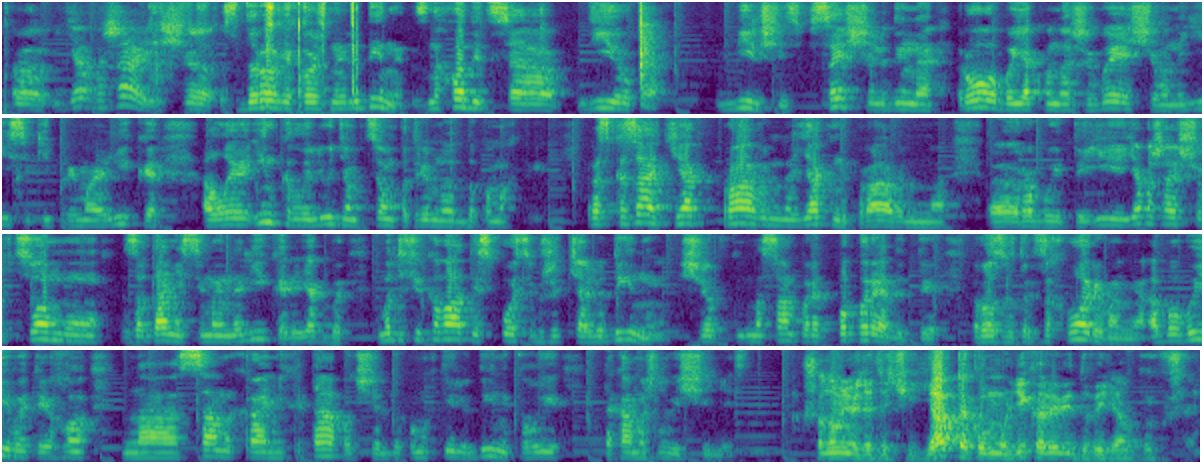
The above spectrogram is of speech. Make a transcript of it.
Е, Я вважаю, що здоров'я кожної людини знаходиться в її руках. Більшість, все, що людина робить, як вона живе, що вона їсть, які приймає ліки, але інколи людям в цьому потрібно допомогти. Розказати, як правильно, як неправильно е, робити. І я вважаю, що в цьому завданні сімейного лікаря якби модифікувати спосіб життя людини, щоб насамперед попередити розвиток захворювання або виявити його на самих ранніх етапах, щоб допомогти людині, коли така можливість ще є. Шановні глядачі, я б такому лікареві довіряв би вже.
